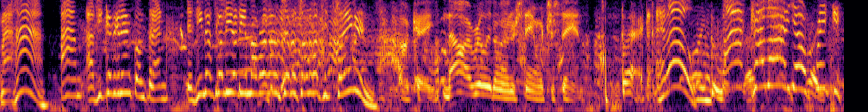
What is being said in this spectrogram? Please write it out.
Ajá. Um, así que tienen encontrar. Going to be my brother and son trainers. Okay, now I really don't understand what you're saying. Back. Hello. Ah, come on, you freaking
